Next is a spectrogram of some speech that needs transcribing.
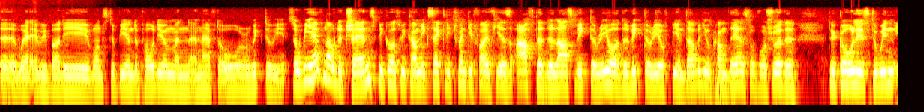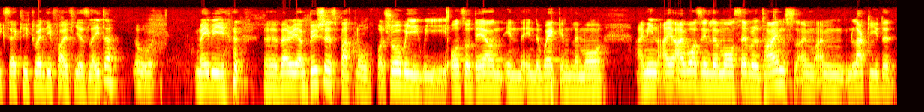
uh, where everybody wants to be on the podium and, and have the overall victory. So we have now the chance because we come exactly 25 years after the last victory or the victory of BMW come there. So for sure, the the goal is to win exactly 25 years later. Maybe uh, very ambitious, but no, for sure we we also there in in the WEC in Le Mans. I mean, I, I was in Le Mans several times. I'm I'm lucky that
